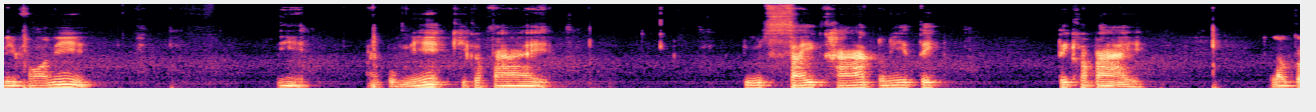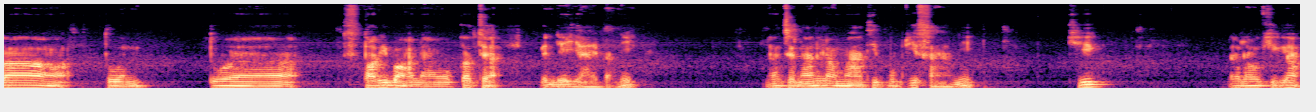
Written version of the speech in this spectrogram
Default นี่ นี่ปุ่มนี้คลิกเข้าไป ดูไซส์คาร์ดตัวนี้ติ๊ก ติ๊กเข้าไป แล้วก็ตัวตัว storyboard เราก็จะเป็นใหญ่ ๆ แบบนี้ หลังจากนั้นเรามาที่ปุ่มที่ 3 นี้ คลิก แล้วเราคลิกว่า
